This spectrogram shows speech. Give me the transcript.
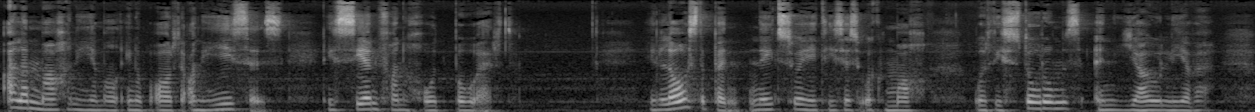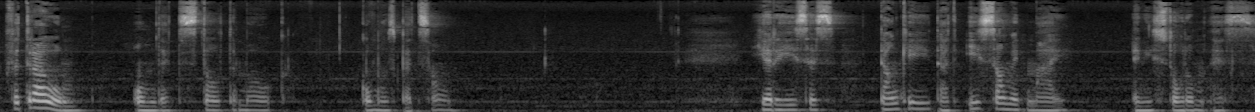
alle mag in die hemel en op aarde aan Jesus, die seun van God behoort. Die laaste punt, net so het Jesus ook mag oor die storms in jou lewe. Vertrou hom om dit stil te maak. Kom ons bid saam. Here Jesus, dankie dat U saam met my in die storm is.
